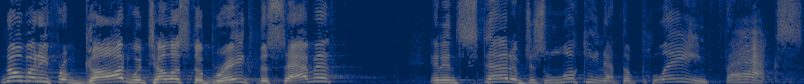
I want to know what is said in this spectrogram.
Nobody from God would tell us to break the Sabbath. And instead of just looking at the plain facts,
